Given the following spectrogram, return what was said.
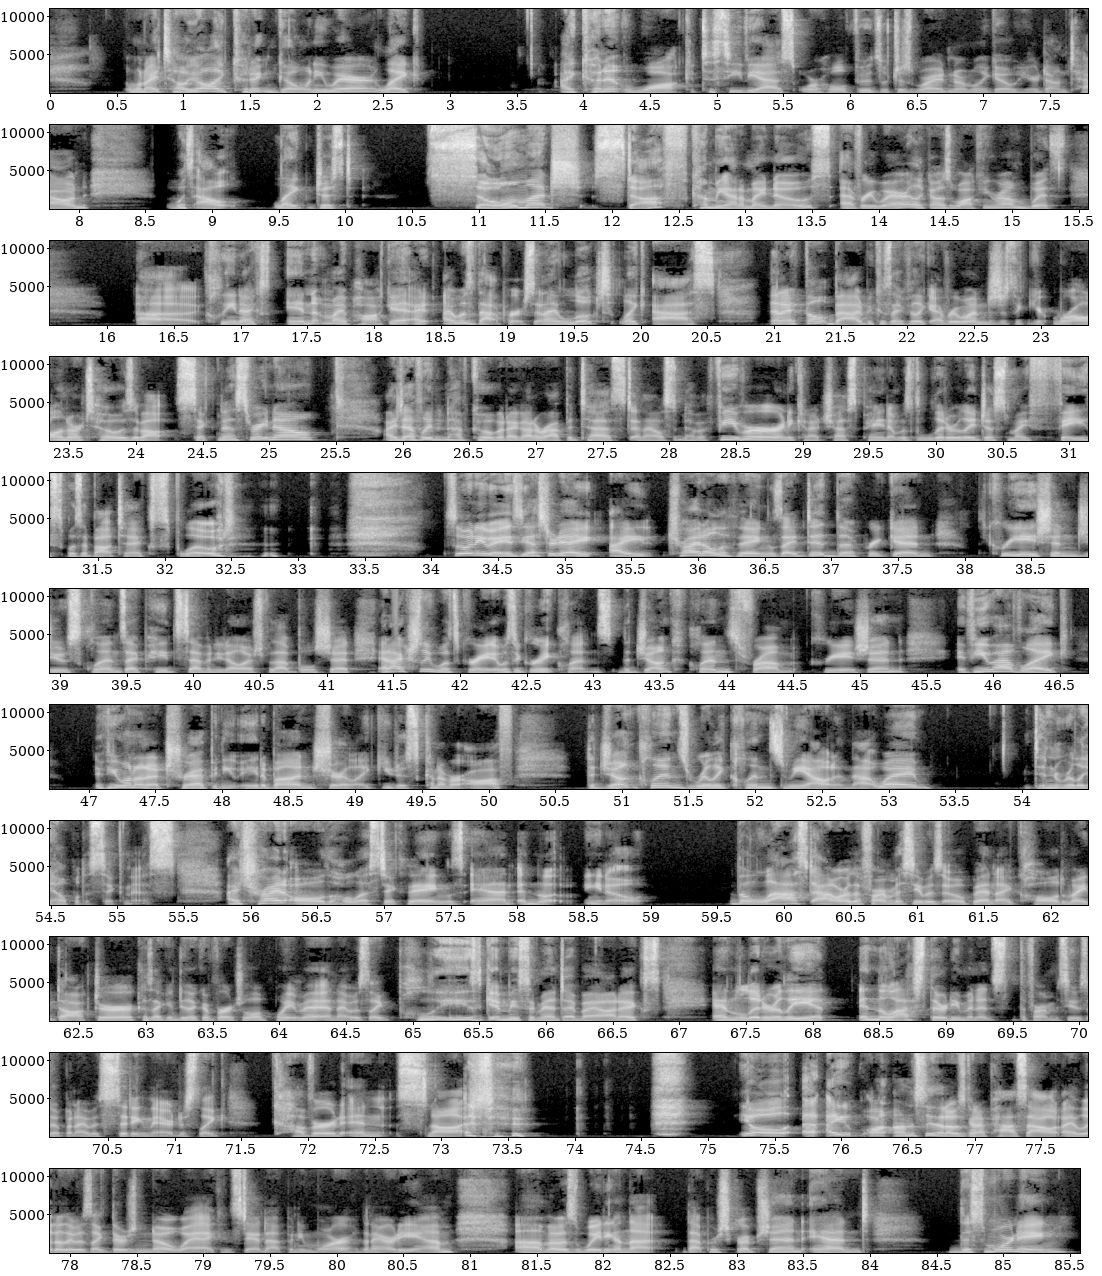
When I tell y'all I couldn't go anywhere, like I couldn't walk to CVS or Whole Foods, which is where I'd normally go here downtown, without like just so much stuff coming out of my nose everywhere. Like I was walking around with uh Kleenex in my pocket. I, I was that person. I looked like ass and I felt bad because I feel like everyone's just like we're all on our toes about sickness right now. I definitely didn't have COVID. I got a rapid test and I also didn't have a fever or any kind of chest pain. It was literally just my face was about to explode. so, anyways, yesterday I tried all the things. I did the freaking Kreation juice cleanse. I paid $70 for that bullshit. It actually was great. It was a great cleanse. The junk cleanse from Kreation. If you have like, if you went on a trip and you ate a bunch or like you just kind of are off, the junk cleanse really cleansed me out in that way didn't really help with the sickness. I tried all the holistic things and and the you know the last hour the pharmacy was open, I called my doctor because I can do like a virtual appointment and I was like, please give me some antibiotics. And literally in the last 30 minutes the pharmacy was open, I was sitting there just like covered in snot. Yo, I, honestly thought I was gonna pass out. I literally was like, "There's no way I can stand up anymore than I already am." Um, I was waiting on that that prescription, and this morning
